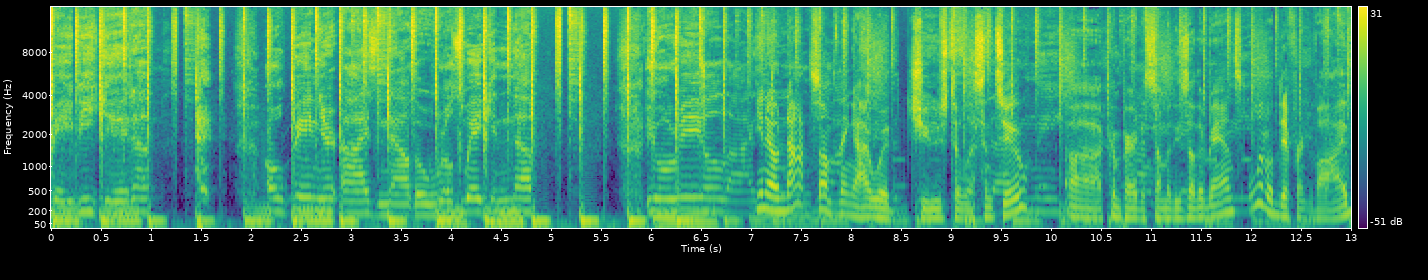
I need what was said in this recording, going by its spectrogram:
Baby, get up. Open your eyes, now the world's waking up. You'll realize. you know, not something I would choose to listen to uh, compared to some of these other bands. A little different vibe,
